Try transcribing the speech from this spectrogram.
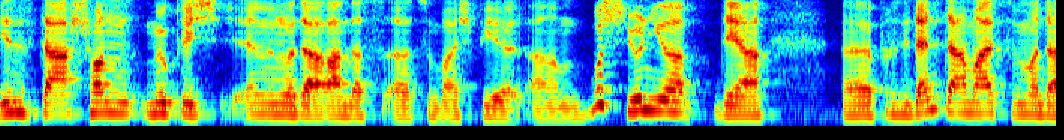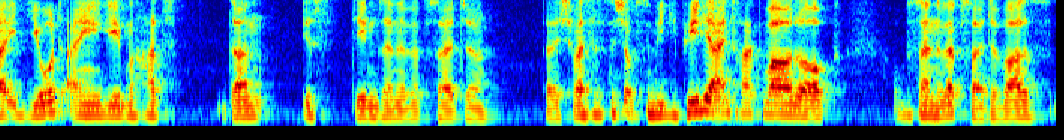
ist es da schon möglich, nur daran, dass äh, zum Beispiel ähm, Bush Junior, der äh, Präsident damals, wenn man da Idiot eingegeben hat, dann ist dem seine Webseite, äh, ich weiß jetzt nicht, ob es ein Wikipedia-Eintrag war oder ob, ob es seine Webseite war, das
